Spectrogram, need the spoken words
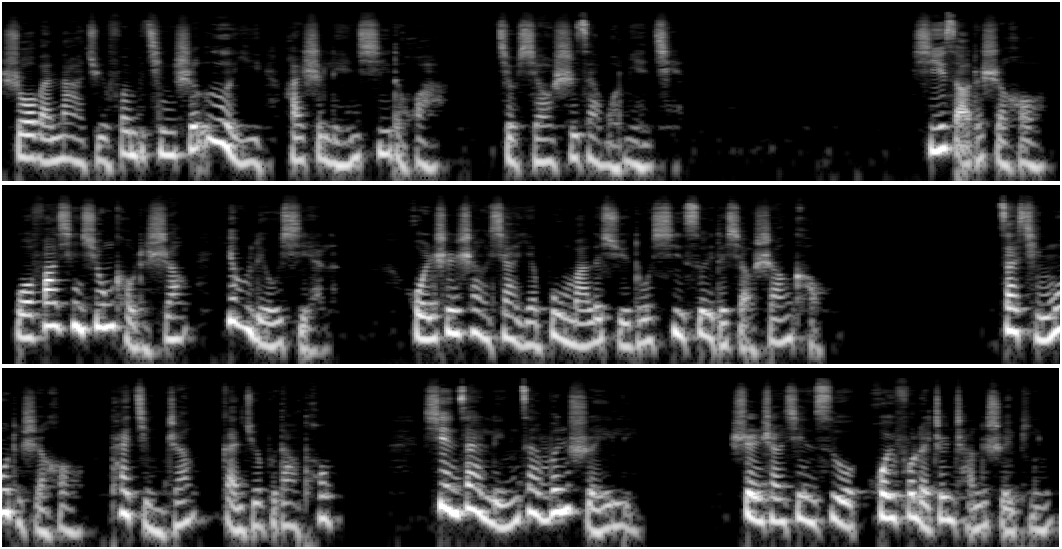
说完那句分不清是恶意还是怜惜的话，就消失在我面前。洗澡的时候。我发现胸口的伤又流血了，浑身上下也布满了许多细碎的小伤口。在秦墓的时候太紧张，感觉不到痛，现在淋在温水里，肾上腺素恢复了正常的水平，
